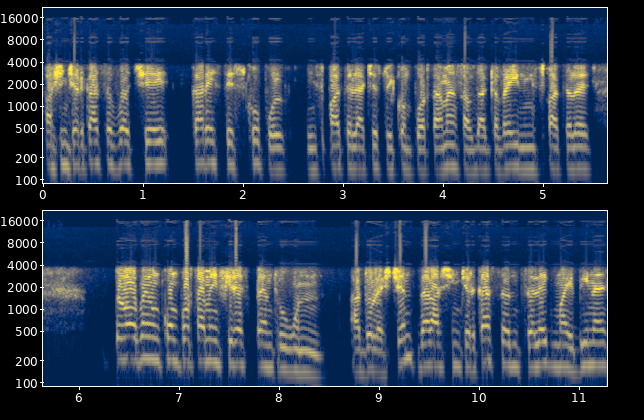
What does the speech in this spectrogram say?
aș încerca să văd ce, care este scopul din spatele acestui comportament sau dacă vrei din spatele... Până la urmă e un comportament firesc pentru un adolescent, dar aș încerca să înțeleg mai bine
